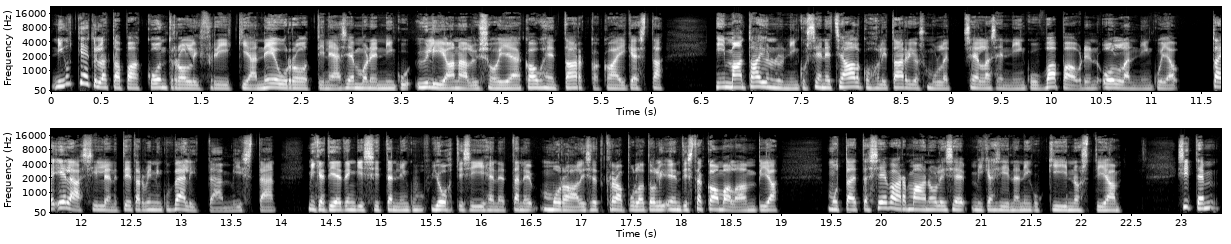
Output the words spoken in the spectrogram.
niin kuin tietyllä tapaa kontrollifriikki ja neuroottinen ja semmoinen niin kuin ylianalysoija ja kauhean tarkka kaikesta – niin mä oon tajunnut niin kuin sen, että se alkoholi tarjosi mulle sellaisen niin kuin vapauden olla niin kuin ja tai elää silleen, että ei tarvitse niin välittää mistään, mikä tietenkin sitten niin johti siihen, että ne moraaliset krapulat oli entistä kamalampia. Mutta että se varmaan oli se, mikä siinä niin kiinnosti ja sitten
